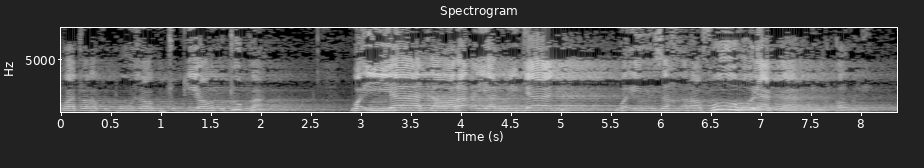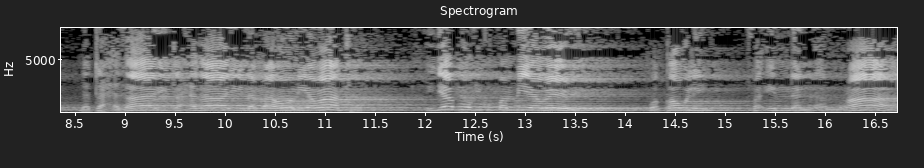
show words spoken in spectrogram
وتكتبوز وكتكي وكتب وإياك ورأي الرجال wa in zakhrafuhu laka min qawli na tahadhari tahadhari na maoni ya watu. Ijapo wakikupambia wewe kwa kauli fa innal amra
